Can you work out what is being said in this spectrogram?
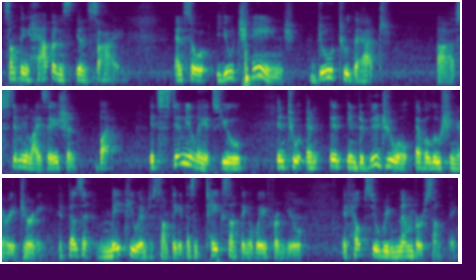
Something happens inside. And so you change due to that uh, stimulation, but it stimulates you into an, an individual evolutionary journey. It doesn't make you into something, it doesn't take something away from you. It helps you remember something.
